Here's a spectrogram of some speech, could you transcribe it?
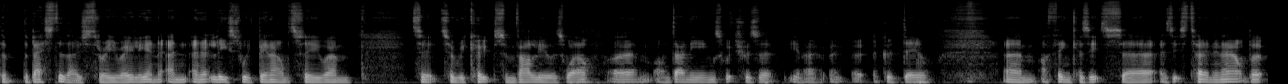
the the best of those three, really, and and, and at least we've been able to. Um, to, to recoup some value as well um, on Danny Ings, which was a you know a, a good deal, um, I think as it's uh, as it's turning out. But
